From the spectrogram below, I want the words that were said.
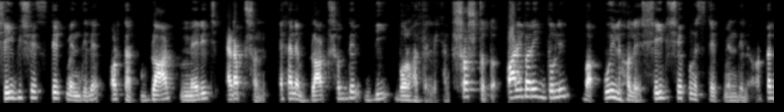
সেই বিষয়ে স্টেটমেন্ট দিলে অর্থাৎ ব্লাড ম্যারিজ অ্যাডাপশন এখানে ব্লাড শব্দের বি বড় হাতে লেখেন। ষষ্ঠত, পারিবারিক দলিল বা উইল হলে সেই বিষয়ে কোনো স্টেটমেন্ট দিলে অর্থাৎ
